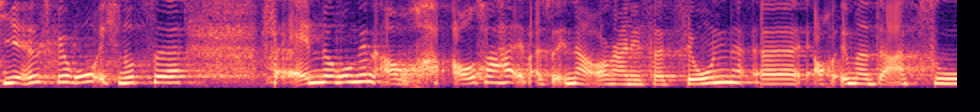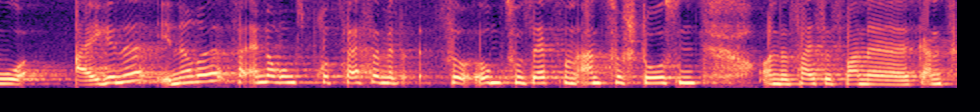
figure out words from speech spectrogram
hier ins Büro. Ich nutze Veränderungen auch außerhalb, also in der Organisation, äh, auch immer dazu, eigene innere Veränderungsprozesse mit zu, umzusetzen und anzustoßen. Und das heißt, es war eine ganz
